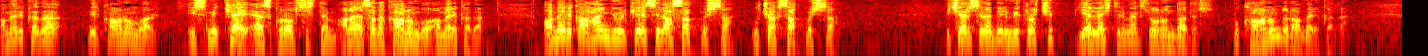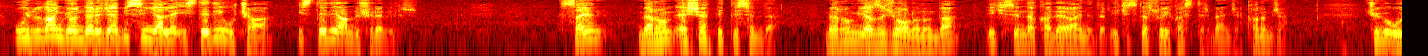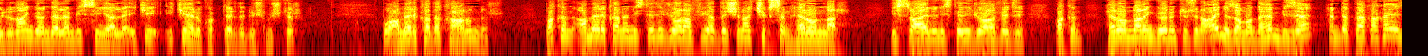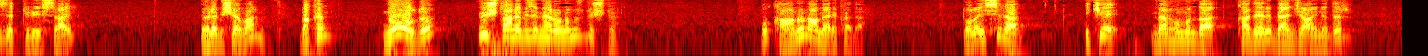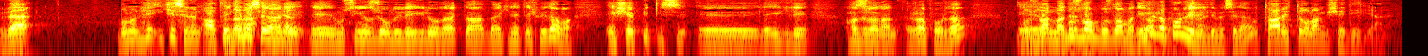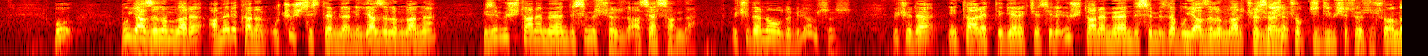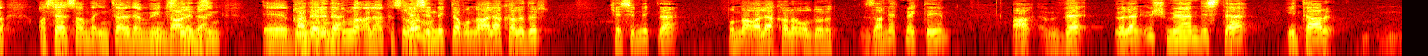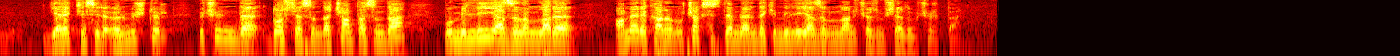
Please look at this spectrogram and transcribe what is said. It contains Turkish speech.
Amerika'da bir kanun var. İsmi KS Grove System. Anayasada kanun bu Amerika'da. Amerika hangi ülkeye silah satmışsa, uçak satmışsa içerisine bir mikroçip yerleştirmek zorundadır. Bu kanundur Amerika'da. Uydudan göndereceği bir sinyalle istediği uçağı istediği an düşürebilir. Sayın merhum Eşref Bitlis'inde, merhum Yazıcıoğlu'nun da ikisinde kader aynıdır. İkisi de suikasttir bence kanımca. Çünkü uydudan gönderilen bir sinyalle iki, iki helikopter de düşmüştür. Bu Amerika'da kanundur. Bakın Amerika'nın istediği coğrafya dışına çıksın Heronlar. İsrail'in istediği coğrafyacı. Bakın Heronların görüntüsünü aynı zamanda hem bize hem de PKK'ya izlettiriyor İsrail. Böyle bir şey var mı? Bakın ne oldu? Üç tane bizim Heron'umuz düştü. Bu kanun Amerika'da. Dolayısıyla iki merhumun da kaderi bence aynıdır ve bunun her ikisinin altında Peki da mesela hani Evet. e, Muhsin Yazıcıoğlu ile ilgili olarak daha belki netleşmedi ama Eşref Bitlis e, ile ilgili hazırlanan raporda e, Buzlanma buzlan, buzlanma diye bir rapor verildi mesela. Bu tarihte olan bir şey değil yani. Bu bu yazılımları Amerika'nın uçuş sistemlerini, yazılımlarını bizim üç tane mühendisimiz çözdü Aselsan'da. Üçü de ne oldu biliyor musunuz? Üçü de intihar etti gerekçesiyle üç tane mühendisimiz de bu yazılımları Sen çözmüşler. çok ciddi bir şey söylüyorsun. Şu anda Aselsan'da intihar eden İntihar mühendislerimizin e, kaderi de bununla alakası var mı? kesinlikle bununla alakalıdır. Kesinlikle bununla alakalı olduğunu zannetmekteyim. A- ve ölen üç mühendis de intihar gerekçesiyle ölmüştür. Üçünün de dosyasında, çantasında bu milli yazılımları Amerika'nın uçak sistemlerindeki milli yazılımlarını çözmüşlerdi bu çocuklar.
